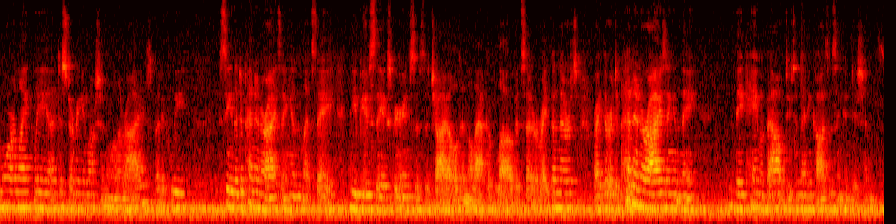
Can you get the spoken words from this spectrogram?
more likely a disturbing emotion will arise, but if we see the dependent arising and let's say the abuse they experienced as a child and the lack of love, et cetera, right, then there's, right, there are a dependent arising and they, they came about due to many causes and conditions.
